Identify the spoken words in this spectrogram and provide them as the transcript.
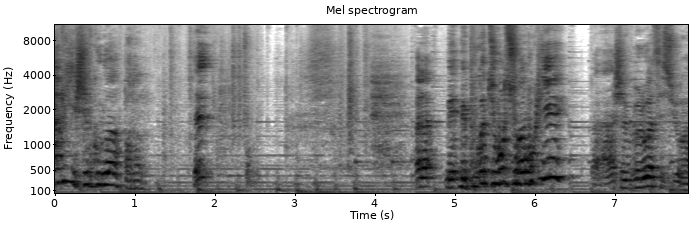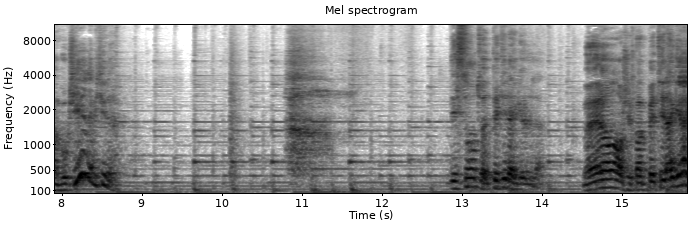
Ah oui, chef gaulois, pardon. Euh. Voilà. Mais, mais pourquoi tu montes sur un bouclier? Bah, un chef gaulois, c'est sur un bouclier d'habitude. Descends, tu vas te péter la gueule là. Mais non, je vais pas me péter la gueule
